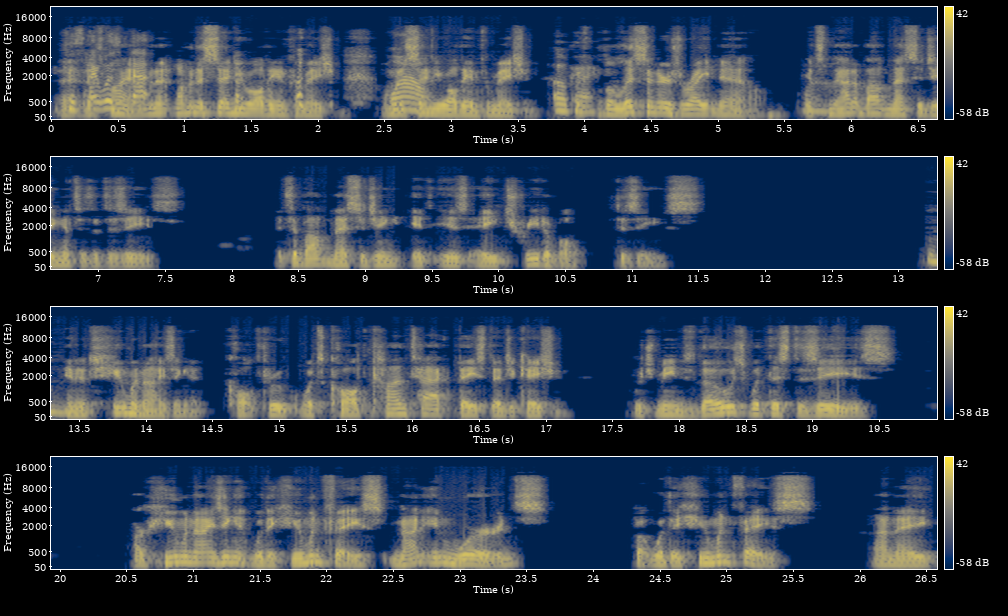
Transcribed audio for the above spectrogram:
Because uh, I was fine. That... I'm going to send you all the information. I'm wow. going to send you all the information. Okay. But for the listeners right now, wow. it's not about messaging It's a disease. It's about messaging it is a treatable disease. Mm-hmm. And it's humanizing it called through what's called contact based education, which means those with this disease are humanizing it with a human face, not in words, but with a human face on a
